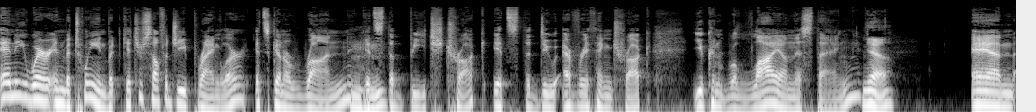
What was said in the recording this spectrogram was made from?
Anywhere in between, but get yourself a Jeep Wrangler. It's going to run. Mm-hmm. It's the beach truck. It's the do everything truck. You can rely on this thing. Yeah. And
